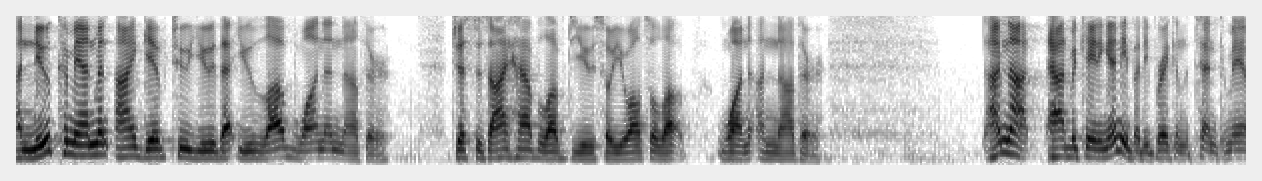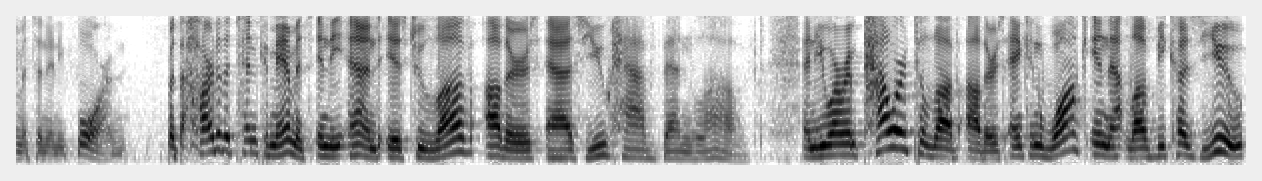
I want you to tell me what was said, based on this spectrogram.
A new commandment I give to you that you love one another. Just as I have loved you, so you also love one another. I'm not advocating anybody breaking the Ten Commandments in any form. But the heart of the Ten Commandments in the end is to love others as you have been loved. And you are empowered to love others and can walk in that love because you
